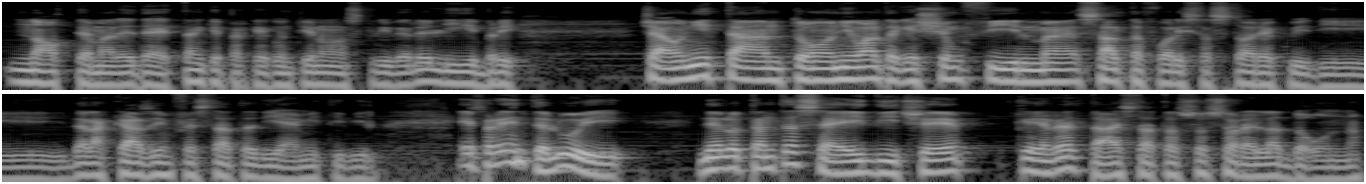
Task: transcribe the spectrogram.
notte maledetta, anche perché continuano a scrivere libri. Cioè, ogni tanto, ogni volta che esce un film, salta fuori questa storia qui di, della casa infestata di Amityville. E praticamente lui nell'86 dice che in realtà è stata sua sorella Dawn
